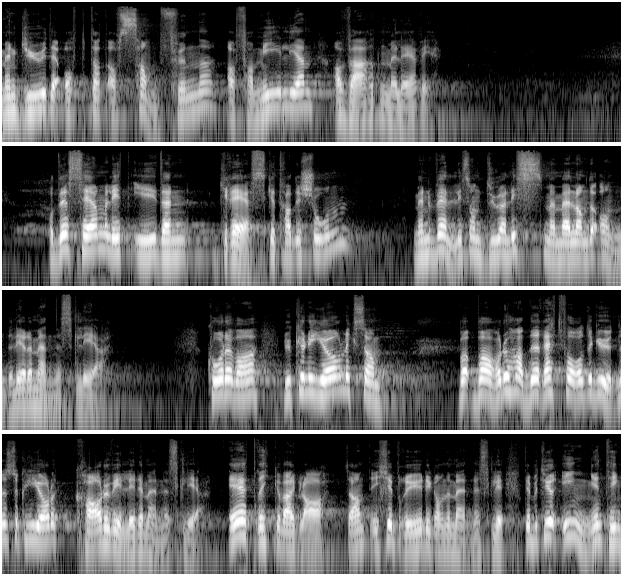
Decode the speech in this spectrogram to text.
Men Gud er opptatt av samfunnet, av familien, av verden vi lever i. Og Det ser vi litt i den greske tradisjonen, med en veldig sånn dualisme mellom det åndelige og det menneskelige. Hvor det var, Du kunne gjøre liksom bare du hadde rett forhold til gudene, så kunne du gjøre hva du ville i det menneskelige. Et, drikk og vær glad. Sant? Ikke bry deg om det menneskelige. Det betyr ingenting.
